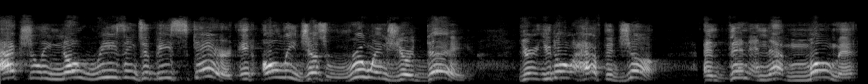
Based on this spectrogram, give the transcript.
actually no reason to be scared. It only just ruins your day. You're, you don't have to jump. And then in that moment,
